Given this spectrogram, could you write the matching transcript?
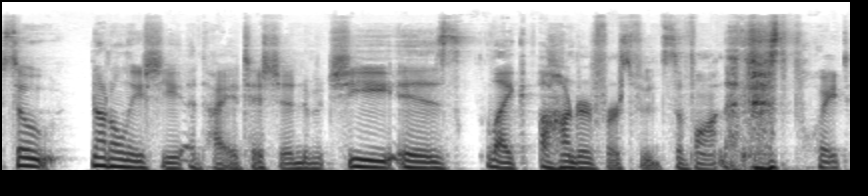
So, not only is she a dietitian, but she is like a 100 First Food savant at this point.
